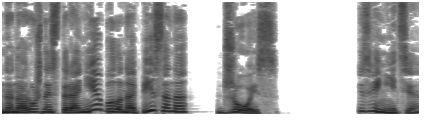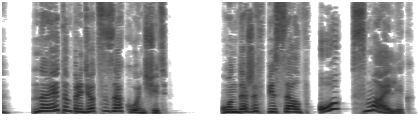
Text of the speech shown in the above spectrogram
На наружной стороне было написано «Джойс». «Извините, на этом придется закончить». Он даже вписал в «О» смайлик.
